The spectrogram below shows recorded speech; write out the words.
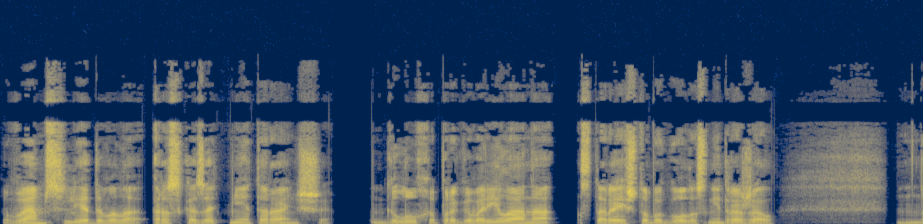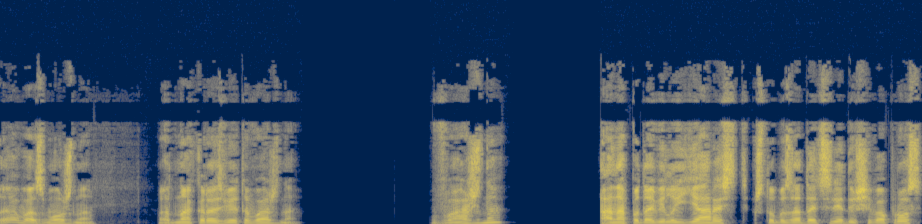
«Вам следовало рассказать мне это раньше», — глухо проговорила она, стараясь, чтобы голос не дрожал. «Да, возможно. Однако разве это важно?» «Важно?» Она подавила ярость, чтобы задать следующий вопрос.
